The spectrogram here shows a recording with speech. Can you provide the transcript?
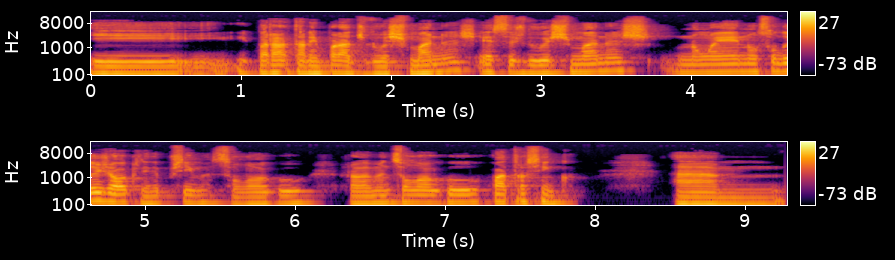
e, e parar, estarem parados duas semanas, essas duas semanas não, é, não são dois jogos, ainda por cima, são logo, provavelmente são logo quatro ou cinco. Ahm,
